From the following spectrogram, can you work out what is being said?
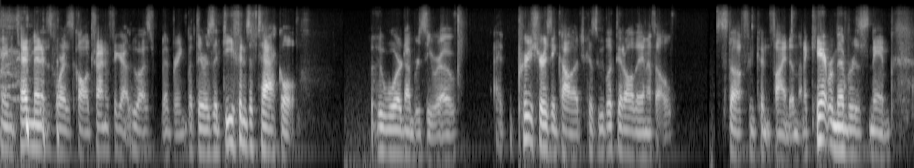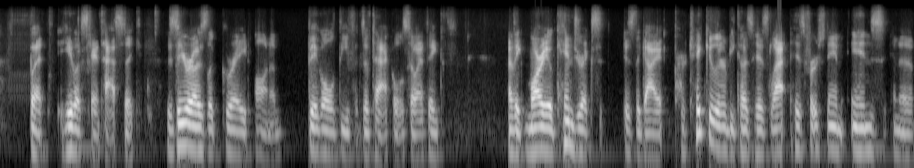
maybe 10 minutes before this call trying to figure out who I was remembering, but there was a defensive tackle who wore number zero. I'm pretty sure he's in college because we looked at all the NFL stuff and couldn't find him, and I can't remember his name. but he looks fantastic. Zeros look great on a big old defensive tackle. So I think I think Mario Kendricks is the guy, particular because his la- his first name ends in a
